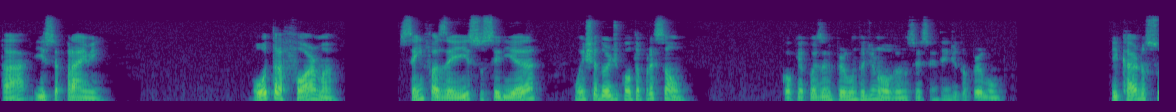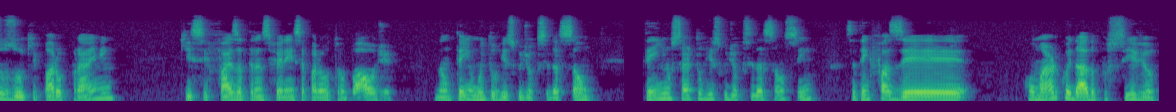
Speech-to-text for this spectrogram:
tá? Isso é priming. Outra forma, sem fazer isso, seria um enchedor de contrapressão. Qualquer coisa me pergunta de novo, eu não sei se eu entendi a tua pergunta. Ricardo Suzuki, para o priming, que se faz a transferência para outro balde, não tenho muito risco de oxidação, tem um certo risco de oxidação sim. Você tem que fazer com o maior cuidado possível,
